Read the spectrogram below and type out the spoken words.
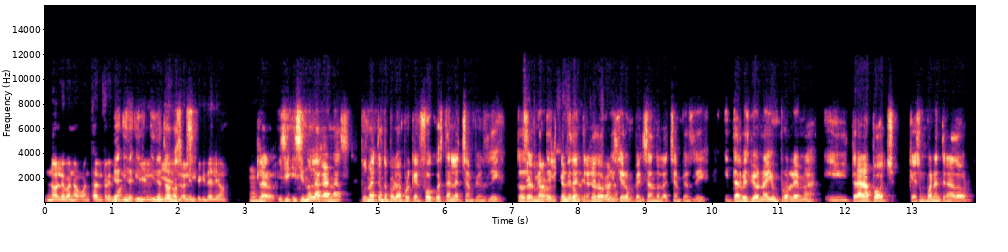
no le van a aguantar el ritmo y, y, de todos el Olympique de Lyon. Claro, y si, y si no la ganas, pues no hay tanto problema porque el foco está en la Champions League. Entonces, realmente el cambio de entrenador lo hicieron pensando en la Champions League y tal vez vieron ahí un problema y traer a Poch, que es un buen entrenador,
